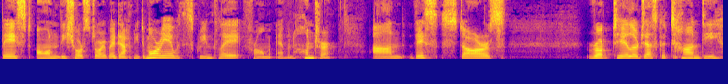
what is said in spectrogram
based on the short story by Daphne du Maurier with a screenplay from Evan Hunter. And this stars Rod Taylor, Jessica Tandy,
